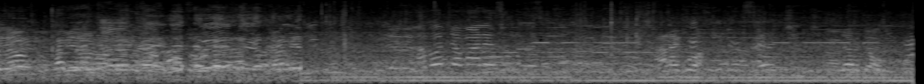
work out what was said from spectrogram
아버지 만에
